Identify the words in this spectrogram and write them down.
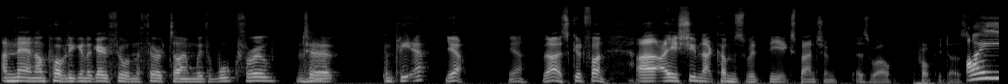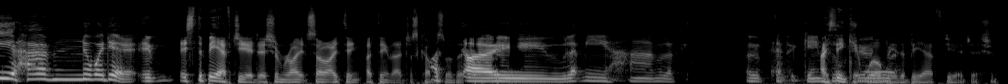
and then I'm probably gonna go through on the third time with a walkthrough to complete it. Yeah. Yeah, no, it's good fun. Uh, I assume that comes with the expansion as well. Probably does. I have no idea. It, It's the BFG edition, right? So I think I think that just comes with it. I let me have a look. Oh, Epic Games. I think it will be the BFG edition.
